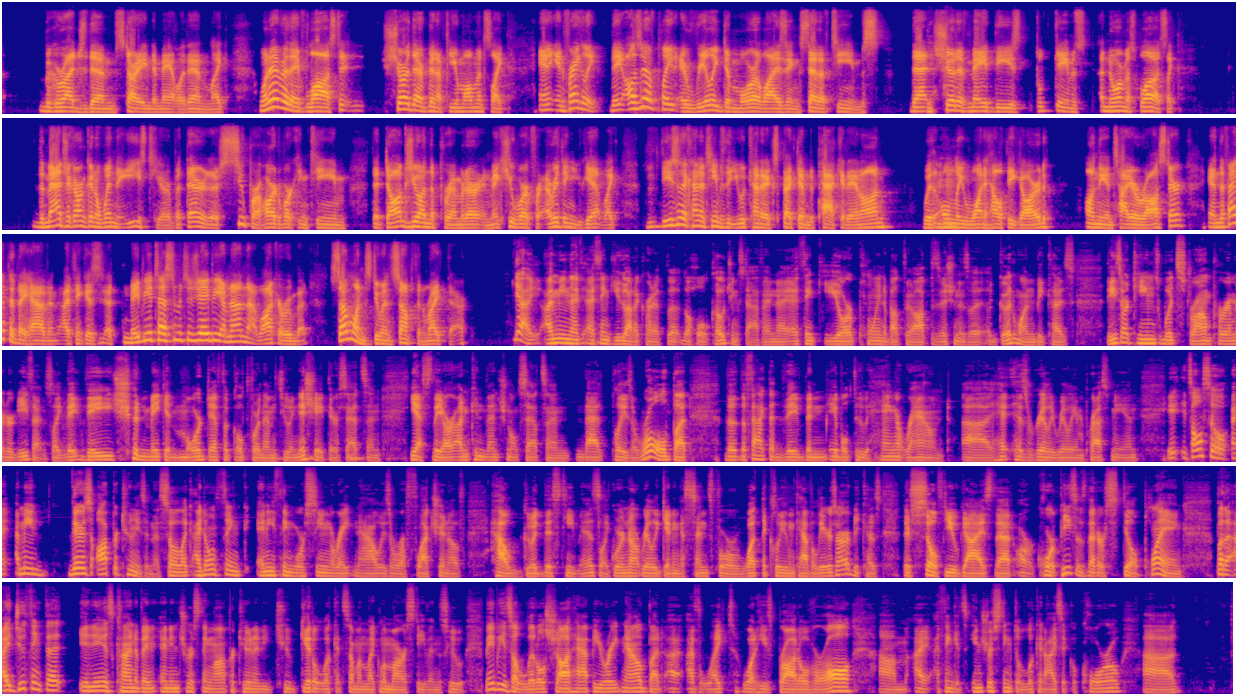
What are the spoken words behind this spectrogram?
begrudge them starting to mail it in. Like whenever they've lost, it, sure there have been a few moments like, and, and frankly, they also have played a really demoralizing set of teams that should have made these games enormous blowouts. Like the Magic aren't going to win the East here, but they're they're a super hardworking team that dogs you on the perimeter and makes you work for everything you get. Like these are the kind of teams that you would kind of expect them to pack it in on with Mhm. only one healthy guard. on the entire roster. And the fact that they haven't, I think, is a, maybe a testament to JB. I'm not in that locker room, but someone's doing something right there. Yeah, I mean, I, I think you got to credit the, the whole coaching staff, and I, I think your point about the opposition is a, a good one because these are teams with strong perimeter defense. Like they they should make it more difficult for them to initiate their sets. And yes, they are unconventional sets, and that plays a role. But the the fact that they've been able to hang around uh, has really really impressed me. And it, it's also, I, I mean, there's opportunities in this. So like I don't think anything we're seeing right now is a reflection of how good this team is. Like we're not really getting a sense for what the Cleveland Cavaliers are because there's so few guys that are core pieces that are still playing. But I do think that it is kind of an, an interesting opportunity to get a look at someone like Lamar Stevens, who maybe is a little shot happy right now, but I, have liked what he's brought overall. Um, I, I, think it's interesting to look at Isaac Okoro. Uh,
